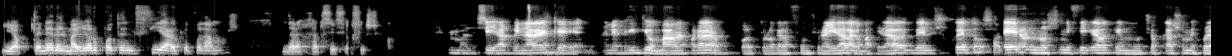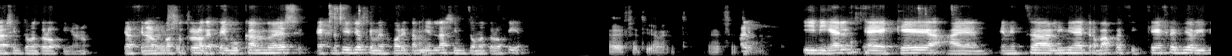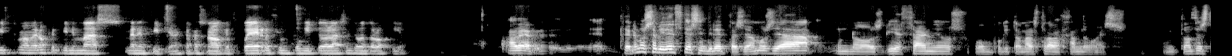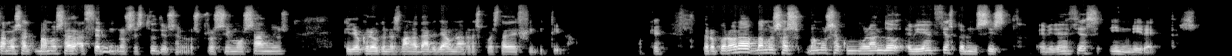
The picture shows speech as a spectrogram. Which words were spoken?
y obtener el mayor potencial que podamos del ejercicio físico. Vale, sí, al final es que el ejercicio va a mejorar por todo lo que es la funcionalidad, la capacidad del sujeto, pero no significa que en muchos casos mejore la sintomatología, ¿no? Y al final vosotros lo que estáis buscando es ejercicios que mejore también la sintomatología. Efectivamente, efectivamente. Y Miguel, eh, ¿qué, eh, en esta línea de trabajo, es decir, ¿qué ejercicio habéis visto más o menos que tiene más beneficio en esta persona o que puede reducir un poquito la sintomatología? A ver, tenemos evidencias indirectas, llevamos ya unos 10 años o un poquito más trabajando en eso. Entonces estamos vamos a hacer unos estudios en los próximos años que yo creo que nos van a dar ya una respuesta definitiva. Pero por ahora vamos, acumulando evidencias, pero insisto, evidencias indirectas.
